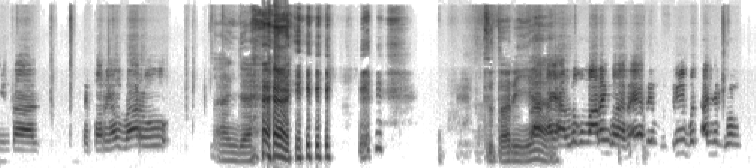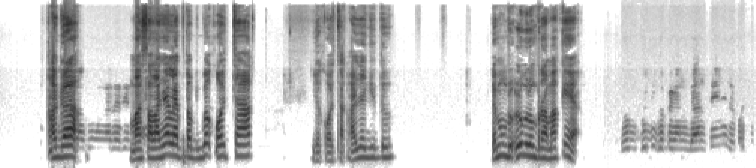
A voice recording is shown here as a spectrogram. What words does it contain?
minta tutorial baru. Anjay. Nah, tutorial kayak lu kemarin gue SS ribet aja gue kagak. Masalahnya laptop gua kocak. Ya kocak aja gitu emang lu belum pernah make ya? Gue juga pengen ganti ini udah kocak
